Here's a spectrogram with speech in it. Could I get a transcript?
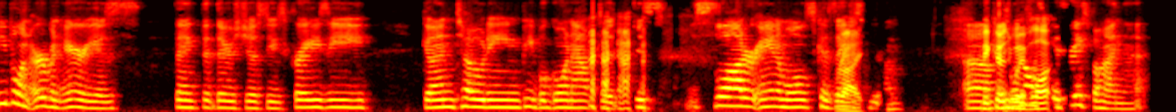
people in urban areas think that there's just these crazy gun toting people going out to just slaughter animals because they Right. just do them. Um, Because we've don't lo- see a face behind that.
